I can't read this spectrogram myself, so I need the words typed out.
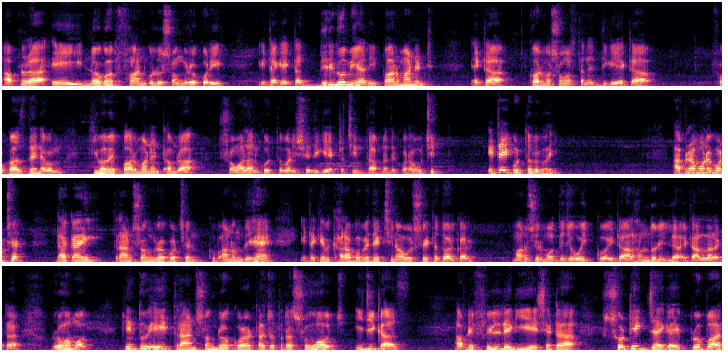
আপনারা এই নগদ ফান্ডগুলো সংগ্রহ করে এটাকে একটা দীর্ঘমেয়াদী পার্মানেন্ট একটা কর্মসংস্থানের দিকে একটা ফোকাস দেন এবং কীভাবে পারমানেন্ট আমরা সমাধান করতে পারি সেদিকে একটা চিন্তা আপনাদের করা উচিত। এটাই করতে হবে ভাই। আপনারা মনে করছেন ঢাকায় ত্রাণ সংগ্রহ করছেন, খুব আনন্দে। হ্যাঁ এটাকে আমি খারাপভাবে দেখছি না, অবশ্যই এটা দরকার। মানুষের মধ্যে যে ঐক্য, এটা আলহামদুলিল্লাহ, এটা আল্লাহর একটা রহমত। কিন্তু এই ত্রাণ সংগ্রহ করাটা যতটা সহজ ইজি কাজ, আপনি ফিল্ডে গিয়ে সেটা সঠিক জায়গায় প্রপার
